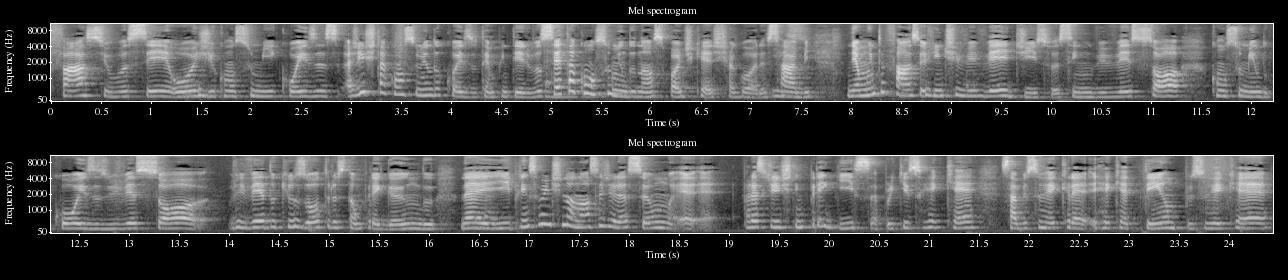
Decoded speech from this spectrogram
fácil você hoje consumir coisas. A gente tá consumindo coisas o tempo inteiro. Você é. tá consumindo o nosso podcast agora, sabe? Isso. E é muito fácil a gente viver disso, assim, viver só consumindo coisas, viver só. Viver do que os outros estão pregando, né? É. E principalmente na nossa geração, é, é parece que a gente tem preguiça, porque isso requer, sabe, isso requer, requer tempo, isso requer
